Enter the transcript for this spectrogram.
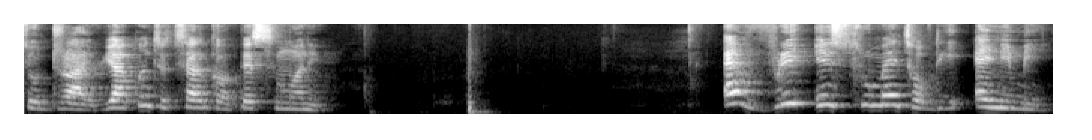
to drive. You are going to tell God this morning. Every instrument of the enemy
